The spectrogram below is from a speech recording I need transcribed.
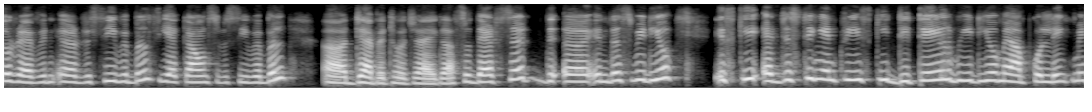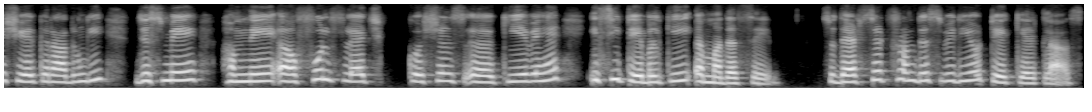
तो रेवेन्यू रिसीवेबल्स या अकाउंट्स रिसीवेबल डेबिट हो जाएगा। So that's it in this video इसकी एडजस्टिंग एंट्रीज की डिटेल वीडियो मैं आपको लिंक में शेयर करा दूँगी, जिसमें हमने फुल फ्लैच क्वेश्चंस किए हुए हैं इसी टेबल की uh, मदद से। So that's it from this video take care class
